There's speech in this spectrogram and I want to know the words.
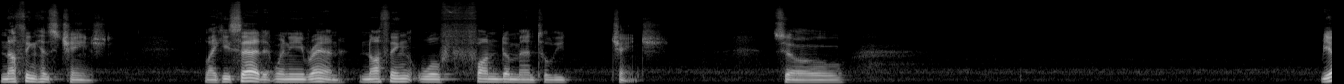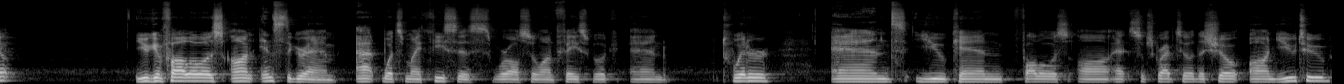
Nothing has changed. Like he said when he ran, nothing will fundamentally change. So, yep. You can follow us on Instagram at What's My Thesis. We're also on Facebook and Twitter. And you can follow us on, subscribe to the show on YouTube.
